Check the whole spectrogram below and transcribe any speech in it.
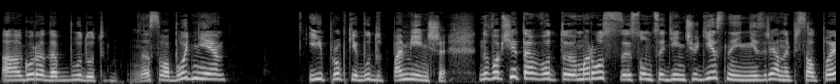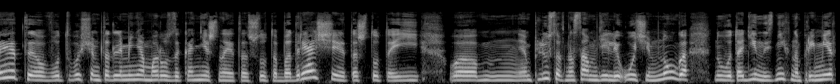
а, города будут свободнее, и пробки будут поменьше. Ну, вообще-то, вот мороз и солнце день чудесный, не зря написал поэт. Вот, в общем-то, для меня морозы, конечно, это что-то бодрящее, это что-то и э, плюсов на самом деле очень много. Ну, вот один из них, например,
